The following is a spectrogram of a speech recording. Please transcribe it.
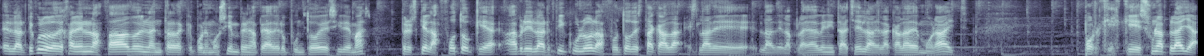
el artículo lo dejaré enlazado en la entrada que ponemos siempre en apeadero.es y demás, pero es que la foto que abre el artículo, la foto destacada, es la de la, de la playa de Benitache, la de la cala de Moraich. Porque es que es una playa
